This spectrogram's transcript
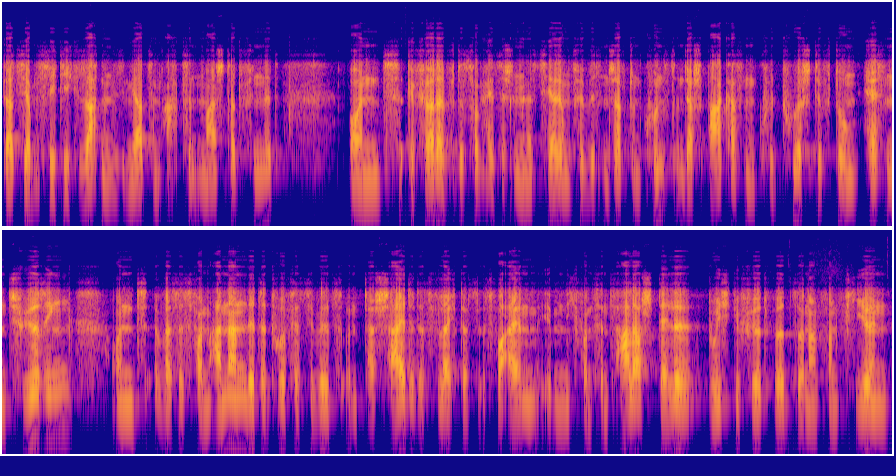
das, Sie haben es richtig gesagt, in diesem Jahr zum 18. Mal stattfindet. Und gefördert wird es vom Hessischen Ministerium für Wissenschaft und Kunst und der Sparkassen Kulturstiftung Hessen-Thüringen. Und was es von anderen Literaturfestivals unterscheidet, ist vielleicht, dass es vor allem eben nicht von zentraler Stelle durchgeführt wird, sondern von vielen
